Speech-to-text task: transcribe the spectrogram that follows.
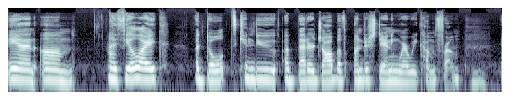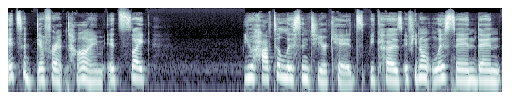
And um i feel like adults can do a better job of understanding where we come from. It's a different time. It's like you have to listen to your kids because if you don't listen then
